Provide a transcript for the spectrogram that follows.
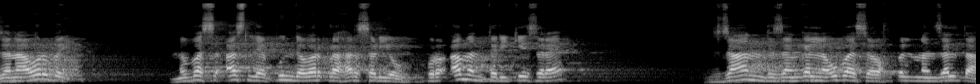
زناور به نو بس اصل پوند ورکړه هر سړیو پر امن طریقې سره ځان د ځنګل نه وباسه خپل منزل ته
